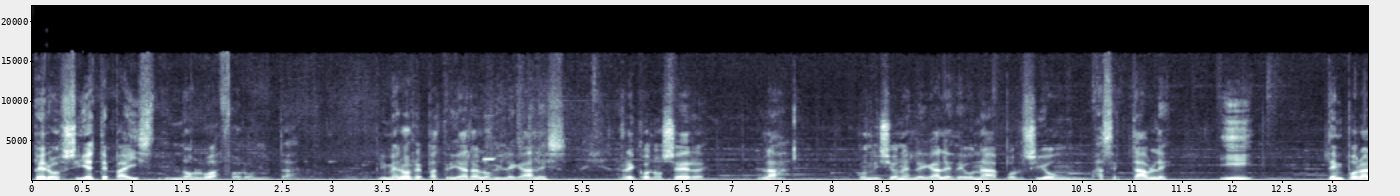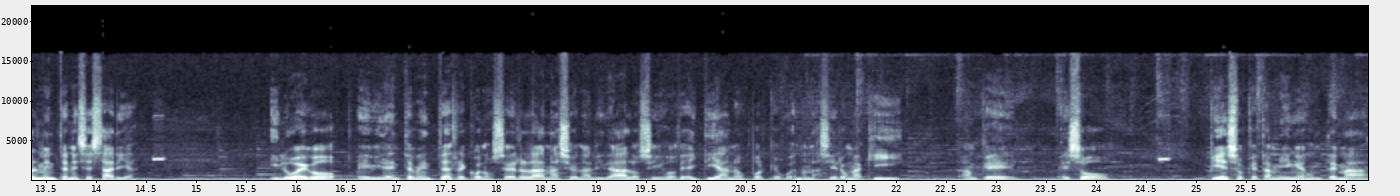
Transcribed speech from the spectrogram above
pero si este país no lo afronta, primero repatriar a los ilegales, reconocer las condiciones legales de una porción aceptable y temporalmente necesaria, y luego evidentemente reconocer la nacionalidad a los hijos de haitianos, porque bueno, nacieron aquí, aunque eso pienso que también es un tema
